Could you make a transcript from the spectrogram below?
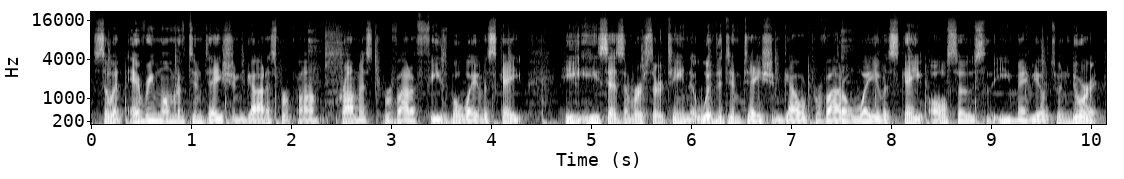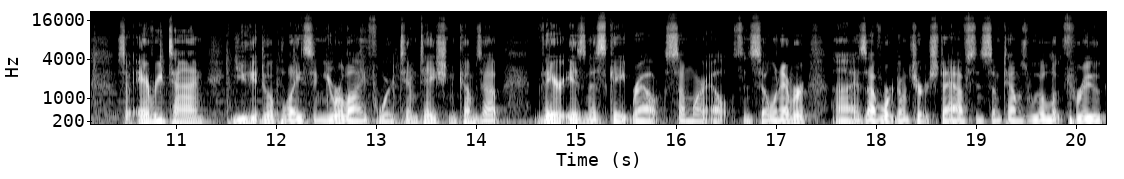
So, in every moment of temptation, God has promised to provide a feasible way of escape. He, he says in verse 13 that with the temptation, God will provide a way of escape also so that you may be able to endure it. So, every time you get to a place in your life where temptation comes up, there is an escape route somewhere else. And so, whenever, uh, as I've worked on church staffs, and sometimes we'll look through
